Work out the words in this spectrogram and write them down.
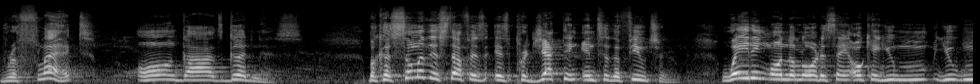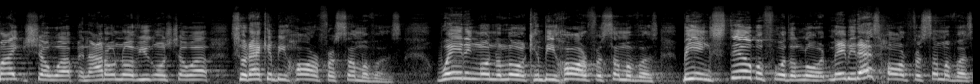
Reflect on God's goodness. Because some of this stuff is, is projecting into the future. Waiting on the Lord is saying, okay, you, you might show up, and I don't know if you're going to show up, so that can be hard for some of us. Waiting on the Lord can be hard for some of us. Being still before the Lord, maybe that's hard for some of us.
